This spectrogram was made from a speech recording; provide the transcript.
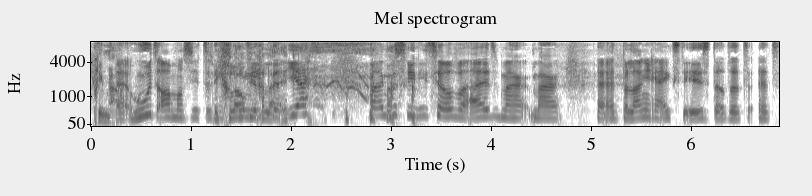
Prima. Uh, hoe het allemaal zit. Ik geloof je gelijk. ja, maakt misschien niet zoveel uit. Maar, maar het belangrijkste is dat het, het,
